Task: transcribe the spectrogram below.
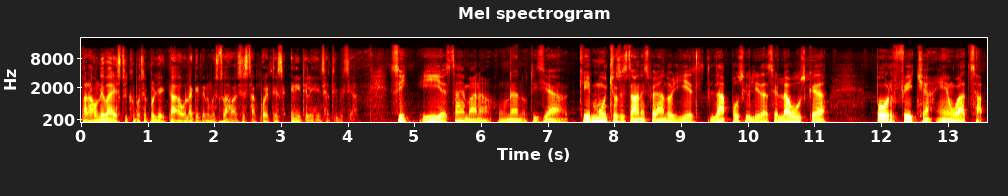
para dónde va esto y cómo se proyecta ahora que tenemos estos avances tan fuertes en inteligencia artificial. Sí, y esta semana una noticia que muchos estaban esperando y es la posibilidad de hacer la búsqueda por fecha en WhatsApp.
